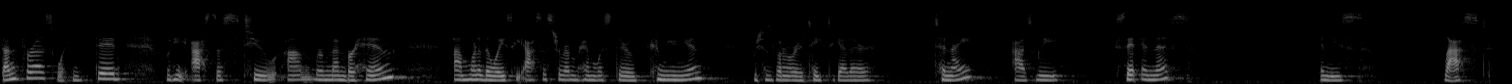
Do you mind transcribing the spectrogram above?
done for us, what he did, when he asked us to um, remember him. Um, one of the ways he asked us to remember him was through communion, which is what we're going to take together tonight as we sit in this, in these last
